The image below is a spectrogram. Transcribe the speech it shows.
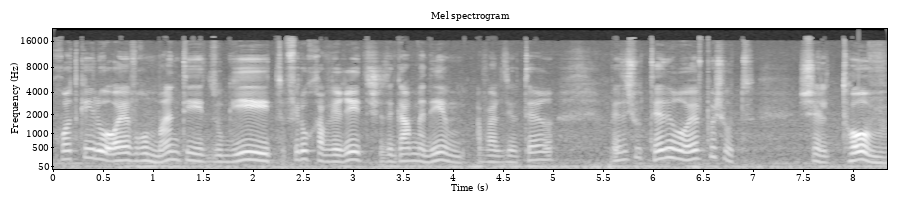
פחות כאילו אוהב רומנטית, זוגית, אפילו חברית, שזה גם מדהים, אבל זה יותר באיזשהו תדר אוהב פשוט, של טוב.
